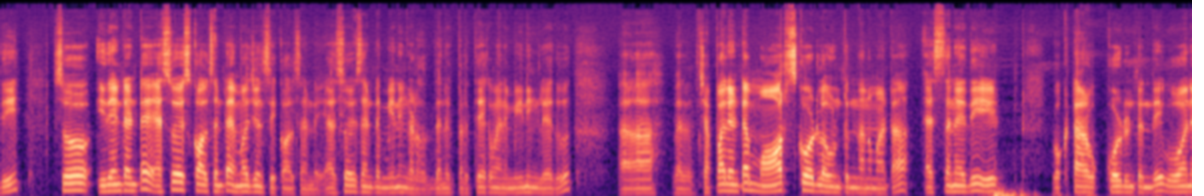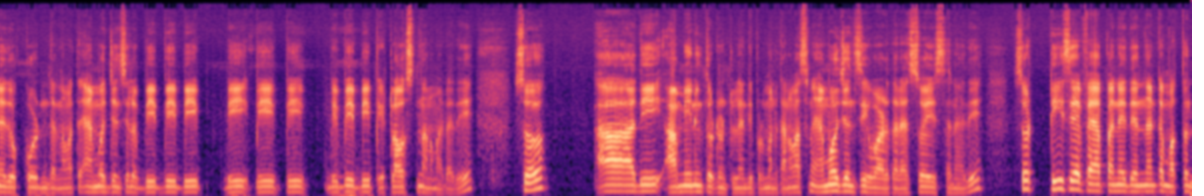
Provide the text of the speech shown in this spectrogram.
ఇది. సో ఇదేంటంటే ఎస్ఓఎస్ కాల్స్ అంటే ఎమర్జెన్సీ కాల్స్ అండి. ఎస్ఓఎస్ అంటే మీనింగ్ అడగదు. దానికి ప్రత్యేకమైన మీనింగ్ లేదు. వెల్ చెప్పాలి అంటే మార్స్ కోడ్లో ఉంటుందన్నమాట. ఎస్ అనేది ఒకట ఒక కోడ్ ఉంటుంది. ఓ అనేది ఒక కోడ్ ఉంటుంది అనమాట ఎమర్జెన్సీలో బీ బీ బీ బీ బీ బీ బీ బీ బీ ఇట్లా వస్తుంది అనమాట అది. సో అది ఆ మీనింగ్ తోటి ఉంటుంది. ఇప్పుడు మనకు అనవసరం ఎమర్జెన్సీకి వాడతారు ఎస్ఓఎస్ అనేది. సో టీసేఫ్ యాప్ అనేది ఏంటంటే మొత్తం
